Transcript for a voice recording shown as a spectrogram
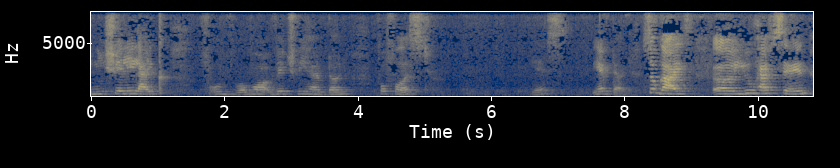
Initially like which we have done for first. Yes, we have done. So guys, uh, you have seen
